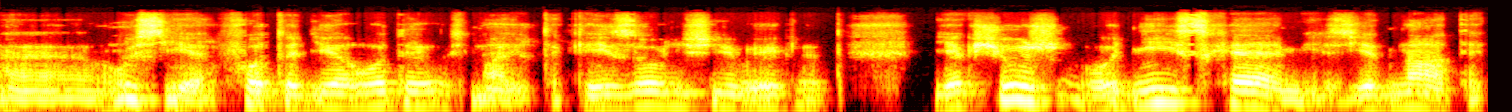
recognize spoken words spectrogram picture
Е, Ось є фотодіоди, ось мають такий зовнішній вигляд. Якщо ж в одній схемі з'єднати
